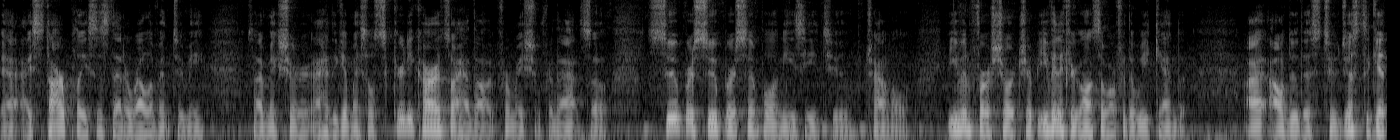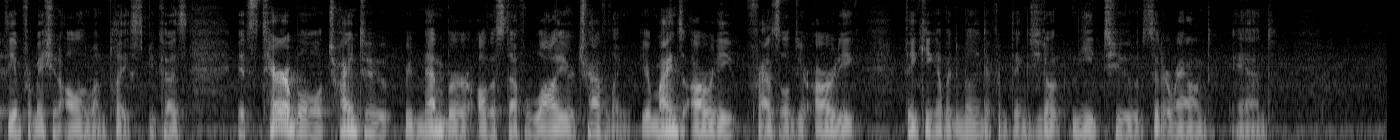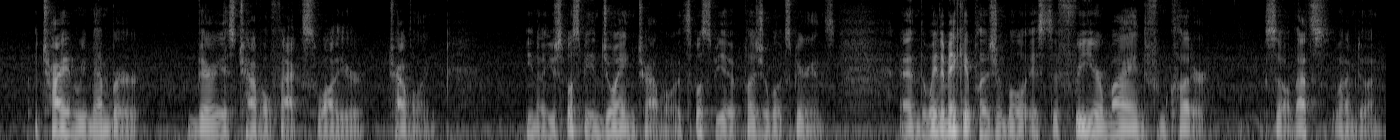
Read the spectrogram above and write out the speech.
I star places that are relevant to me. So I make sure I had to get my social security card, so I had the information for that. So super, super simple and easy to travel, even for a short trip. Even if you're going somewhere for the weekend, I, I'll do this too, just to get the information all in one place because it's terrible trying to remember all the stuff while you're traveling. Your mind's already frazzled. You're already thinking of a million different things. You don't need to sit around and try and remember various travel facts while you're traveling. You know, you're supposed to be enjoying travel. It's supposed to be a pleasurable experience. And the way to make it pleasurable is to free your mind from clutter. So that's what I'm doing.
